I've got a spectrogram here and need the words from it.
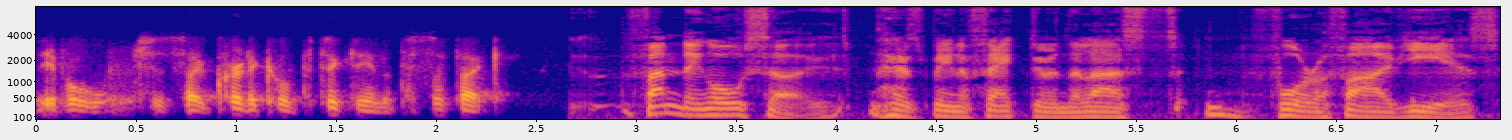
level, which is so critical, particularly in the Pacific. Funding also has been a factor in the last four or five years.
